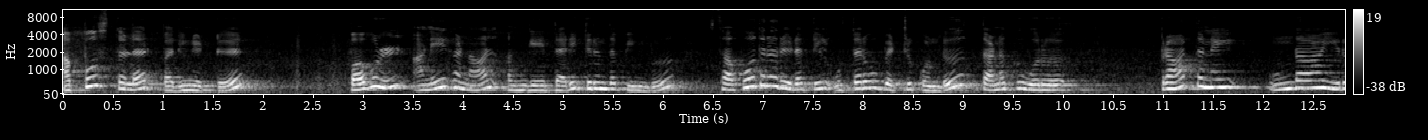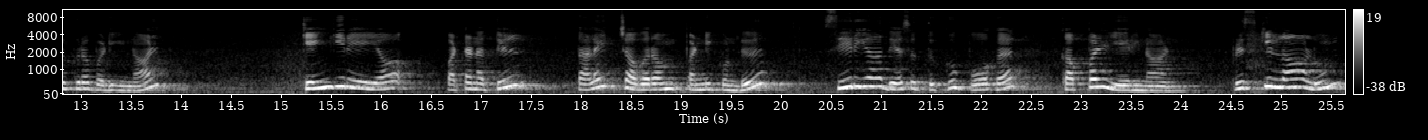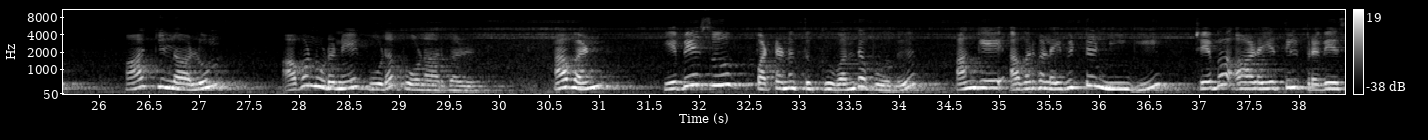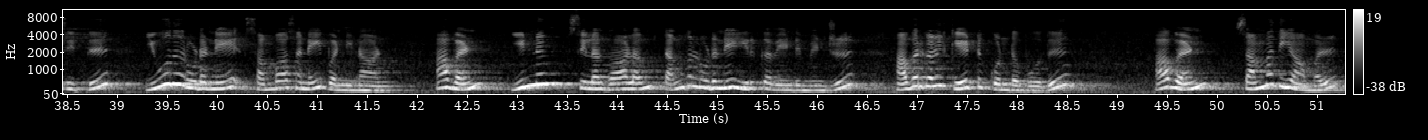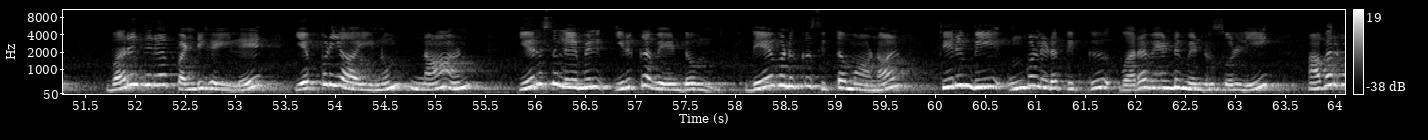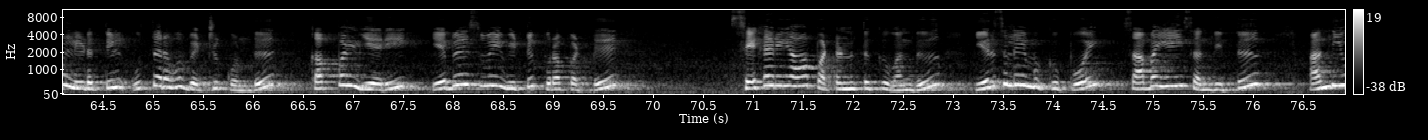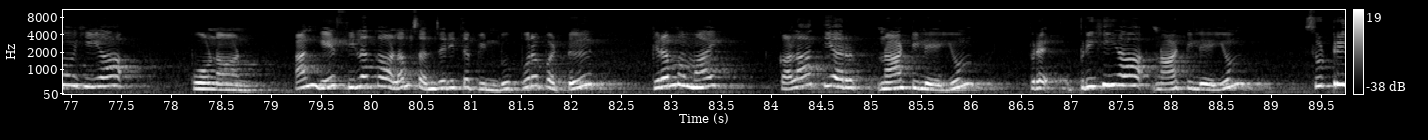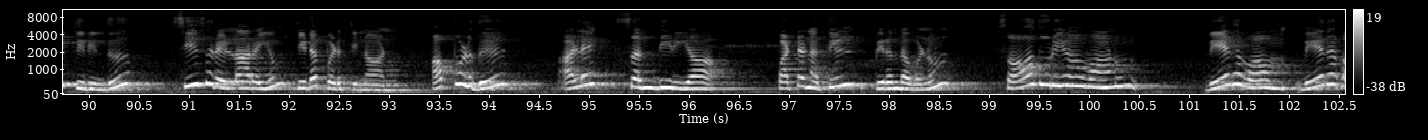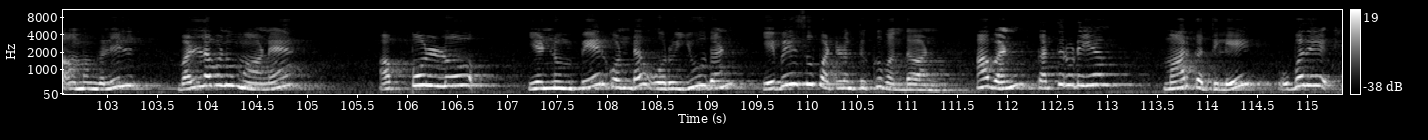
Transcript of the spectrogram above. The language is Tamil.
அப்போஸ்தலர் பதினெட்டு பவுல் அநேக நாள் அங்கே தரித்திருந்த பின்பு சகோதரரிடத்தில் உத்தரவு பெற்றுக்கொண்டு தனக்கு ஒரு பிரார்த்தனை உண்டாயிருக்கிறபடியினால் கெங்கிரேயா பட்டணத்தில் தலைச்சவரம் பண்ணிக்கொண்டு சீரியா தேசத்துக்கு போக கப்பல் ஏறினான். பிரிஸ்கில்லாலும் ஆக்கில்லாலும் அவனுடனே கூட போனார்கள். அவன் எபேசு பட்டணத்துக்கு வந்தபோது அங்கே அவர்களை விட்டு நீங்கி ஜெப ஆலயத்தில் பிரவேசித்து யூதருடனே சம்பாசனை பண்ணினான். அவன் இன்னும் சில காலம் தங்களுடனே இருக்க வேண்டுமென்று அவர்கள் கேட்டுக்கொண்டபோது அவன் சம்மதியாமல் வருகிற பண்டிகையிலே எப்படியாயினும் நான் எருசலேமில் இருக்க வேண்டும். தேவனுக்கு சித்தமானால் திரும்பி உங்களிடத்திற்கு வர வேண்டும் என்று சொல்லி அவர்களிடத்தில் உத்தரவு பெற்றுக்கொண்டு கப்பல் ஏறி எபேசுவை விட்டு புறப்பட்டு செகரியா பட்டணத்துக்கு வந்து எருசலேமுக்கு போய் சபையை சந்தித்து அந்தியோகியா போனான். அங்கே சில காலம் சஞ்சரித்த பின்பு புறப்பட்டு கிரமமாய் கலாத்தியர் நாட்டிலேயும் பிரிகியா நாட்டிலேயும் சுற்றி திரிந்து சீசர் எல்லாரையும் திடப்படுத்தினான். அப்பொழுது அலெக்சந்திரியா பட்டணத்தில் பிறந்தவனும் சாதுரியவானும் வேதவாம் வேதகாமங்களில் வல்லவனுமான அப்பொல்லோ என்னும் பேர் கொண்ட ஒரு யூதன் எபேசு பட்டணத்துக்கு வந்தான். அவன் கத்தருடைய மார்க்கத்திலே உபதே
